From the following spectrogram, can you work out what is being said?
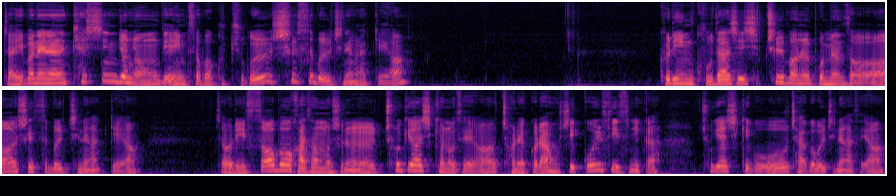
자, 이번에는 caching 전용 name server 구축을 실습을 진행할게요. 그림 9-17번을 보면서 실습을 진행할게요. 자, 우리 서버 가상 머신을 초기화 시켜 놓으세요. 전에 거랑 혹시 꼬일 수 있으니까 초기화 시키고 작업을 진행하세요.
